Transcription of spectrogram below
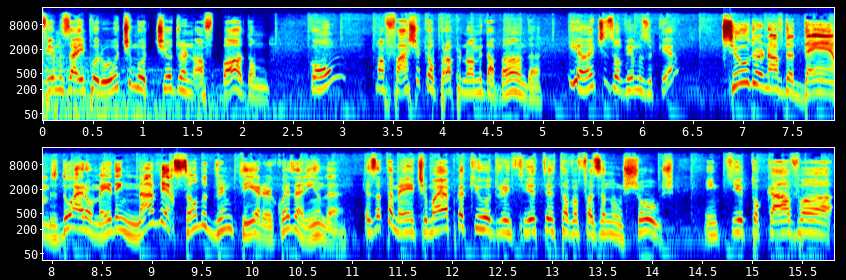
Ouvimos aí por último Children of Bodom com uma faixa que é o próprio nome da banda. E antes ouvimos o quê? Children of the Damned, do Iron Maiden, na versão do Dream Theater. Coisa linda. Exatamente, uma época que o Dream Theater estava fazendo uns shows em que tocava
